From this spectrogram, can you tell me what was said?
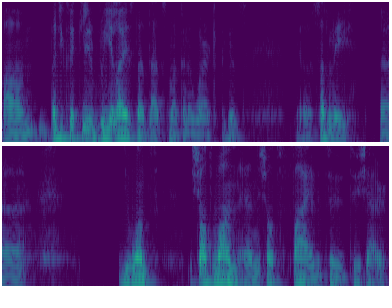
um, but you quickly realize that that's not going to work because you know suddenly uh, you want shot one and shot five to, to share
